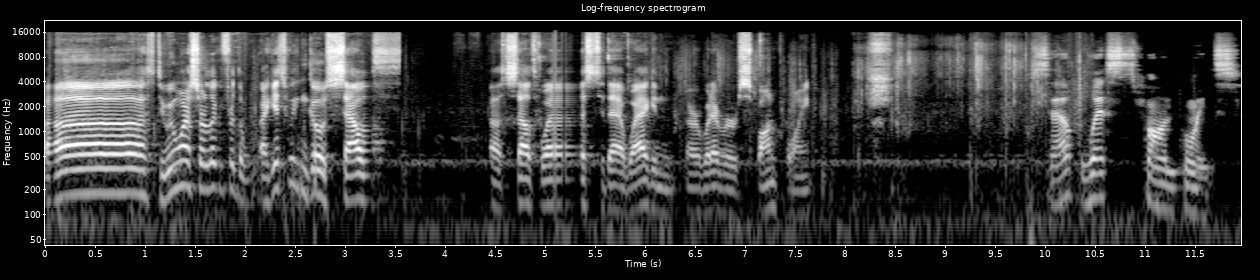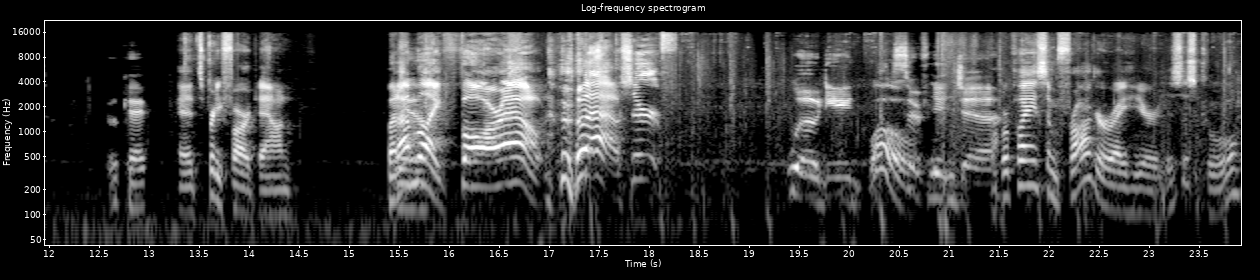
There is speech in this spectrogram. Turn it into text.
Uh, do we want to start looking for the? I guess we can go south, uh, southwest to that wagon or whatever spawn point. Southwest spawn points. Okay. It's pretty far down. But I'm like far out. wow, surf. Whoa, dude. Whoa. Surf Ninja. We're playing some Frogger right here. This is cool.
